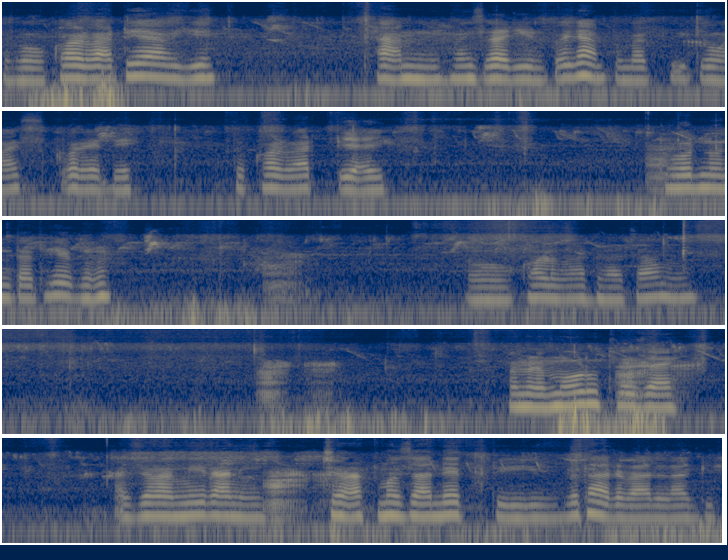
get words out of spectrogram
તો ખળવાટે આવીએ. શામની હંસવારીઓ પડ્યા તો મારે પૂરી તો વાંચ કરે દે. તો ખળવાટે આવી રોડનું તો થેગું તો વાટવા જાઉં હમણાં મોડું થઈ જાય. આજે મારા મીરાની જરાક મજા નથી વધારે વાર લાગી.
